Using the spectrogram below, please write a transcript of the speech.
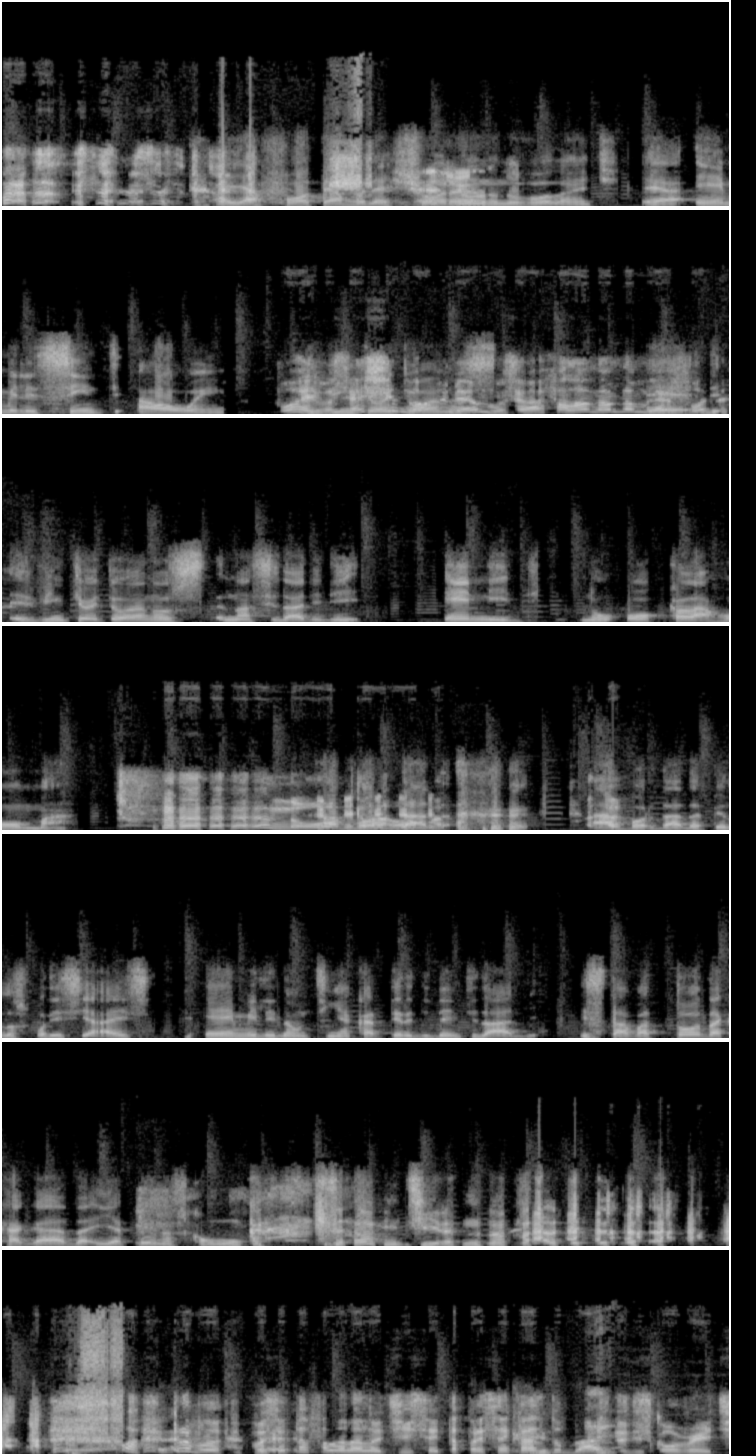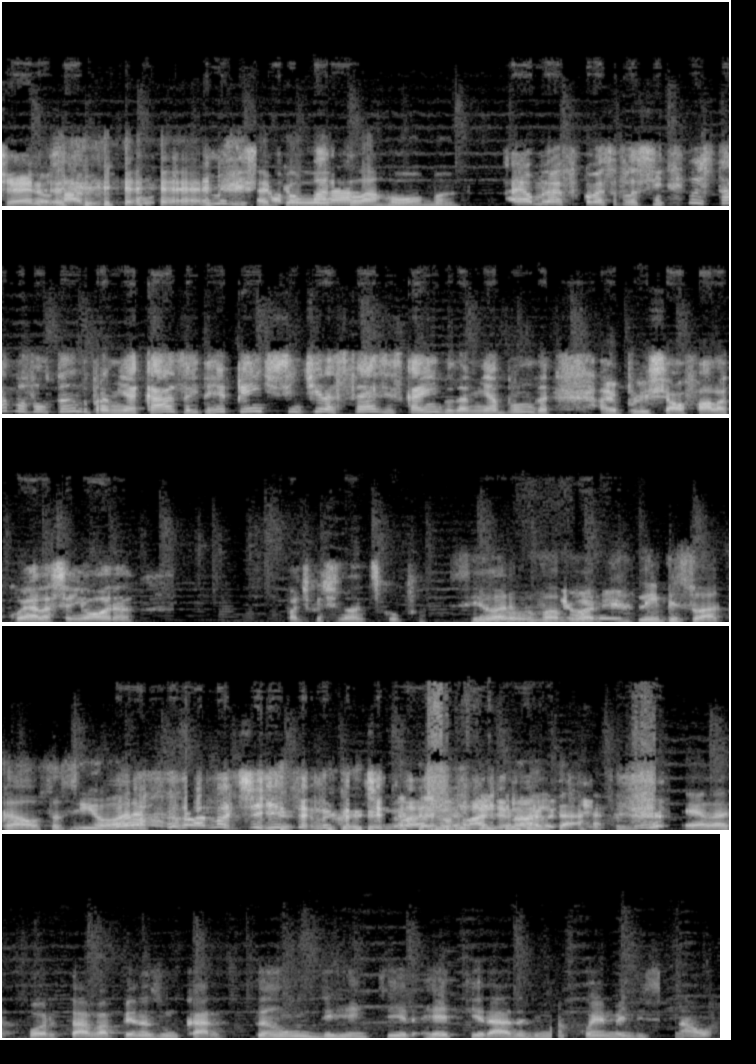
Aí a foto é a mulher chorando no volante. É a Emily St. Owen, Porra, e você é 28 xinome anos. mesmo. Você vai falar o nome da mulher, é, foda-se. de- 28 anos na cidade de Enid, no Oklahoma. no, Abordada. Abordada pelos policiais, Emily não tinha carteira de identidade. Estava toda cagada e apenas com um cartão. Mentira, não vale. Você tá falando a notícia aí, tá parecendo aquelas dublagens do Discovery Channel, sabe? Tipo, É, é porque o parada. Oklahoma. Aí a mulher começa a falar assim: Eu estava voltando pra minha casa e de repente senti as fezes caindo da minha bunda. Aí o policial fala com ela: Senhora. Pode continuar, desculpa. Senhora, por favor, limpe sua calça, senhora. Não, a notícia, não continua a dublagem, não. Não, tá. Ela portava apenas um cartão de retira- retirada de maconha medicinal.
